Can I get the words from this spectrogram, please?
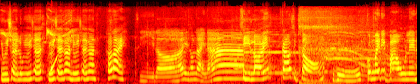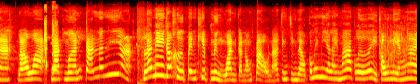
อยู่เฉยๆลูกอยู่เฉยๆอยู่เฉยๆกันอยู่เฉยๆกันเท่าไหร่ สี่ร้อยเท่าไหร่นะ 492 โอ้โห ก็ไม่ได้เบาเลยนะ เราอะหนักเหมือนกันนะเนี่ย และนี่ก็คือเป็นคลิป 1 วันกับน้องเต่านะ จริง ๆ แล้วก็ไม่มีอะไรมากเลย เขาเลี้ยงง่าย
